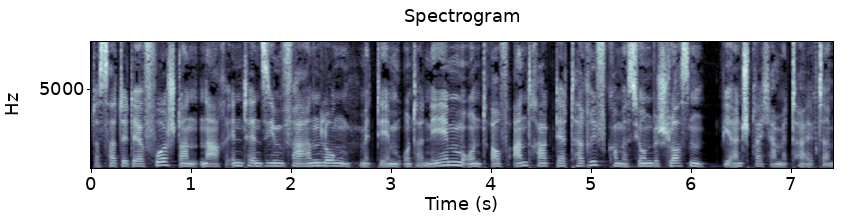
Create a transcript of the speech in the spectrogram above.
Das hatte der Vorstand nach intensiven Verhandlungen mit dem Unternehmen und auf Antrag der Tarifkommission beschlossen, wie ein Sprecher mitteilte.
